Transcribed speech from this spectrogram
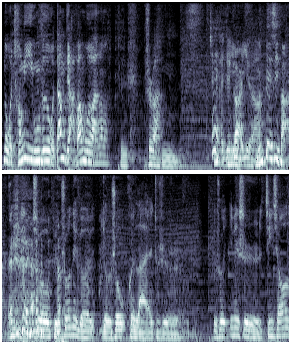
那我成立一公司，我当甲方不就完了吗？真是，是吧？嗯，这还就有点意思啊能。变戏法的是？就比如说那个，有时候会来，就是比如说因为是经销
